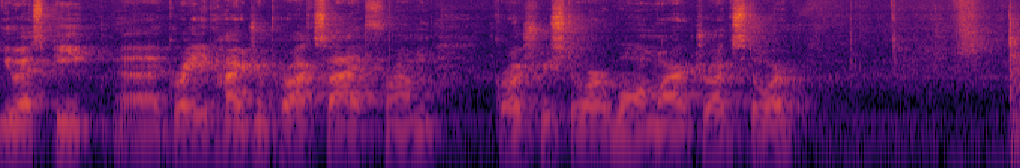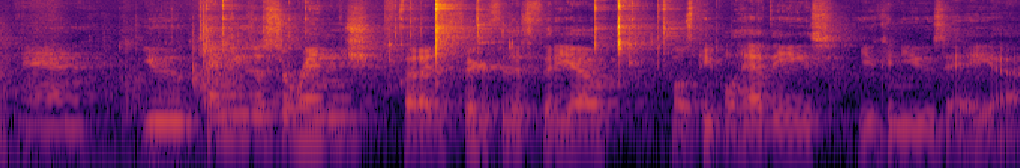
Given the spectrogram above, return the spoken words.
USP uh, grade hydrogen peroxide from grocery store, Walmart, drugstore. And you can use a syringe, but I just figured for this video, most people have these. You can use a uh,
